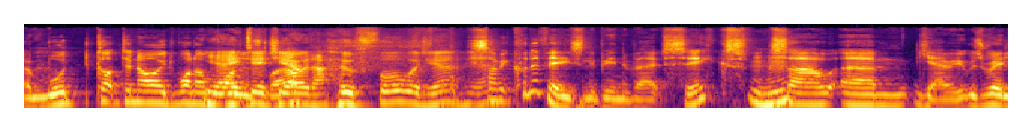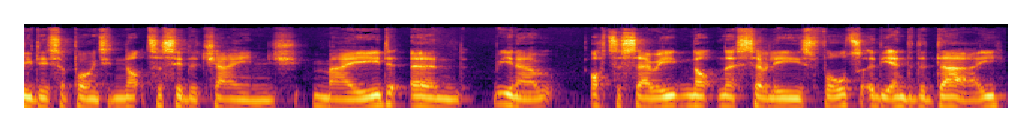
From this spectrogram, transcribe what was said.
and Wood got denied one on yeah one he did well. yeah with that hoof forward yeah, yeah. So it could have easily been about 6 Mm-hmm. So um, yeah, it was really disappointing not to see the change made, and you know, Otasowie, not necessarily his fault. At the end of the day,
